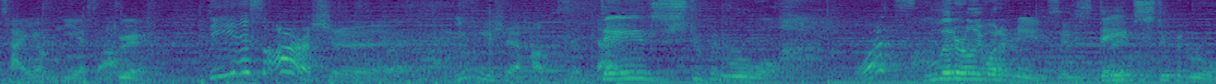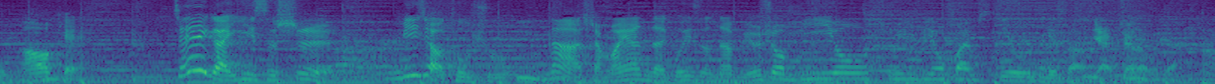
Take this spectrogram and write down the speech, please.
采用 DSR。对。DSR 是英语是 how to say? Dave's stupid rule. What? Literally what it means is Dave's stupid rule. OK，这个意思是比较突出。嗯那什么样的规则呢？比如说 BO three、BO five still DSR。Yeah, generally, yeah. 啊，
